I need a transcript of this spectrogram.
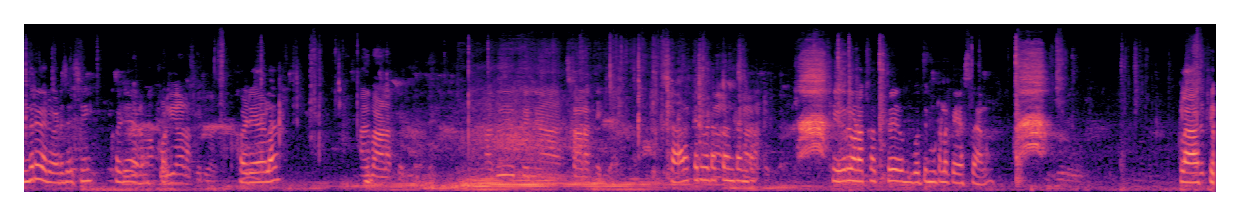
എന്തൊരു പരിപാടി ചേച്ചി? കൊഴിയാള കൊഴിയാള അത് വാളക്കരി. അത് പിന്നെ ചാളക്കരി. കണ്ട കീറി ഉണക്കത്തെ ബുദ്ധിമുട്ടുള്ള കേസാണ്. ക്ലാത്തി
